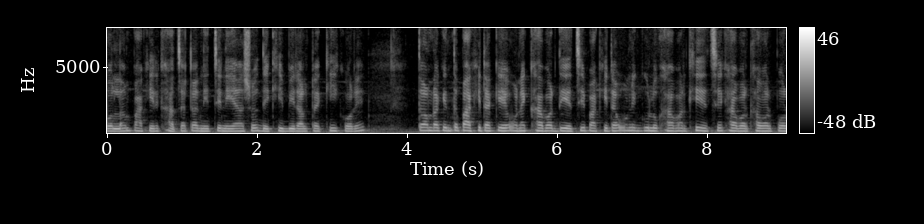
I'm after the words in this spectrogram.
বললাম, পাখির খাঁচাটা নিচে নিয়ে আসো, দেখি বিড়ালটা কি করে। তো আমরা কিন্তু পাখিটাকে অনেক খাবার দিয়েছি। পাখিটা অনেকগুলো খাবার খেয়েছে। খাবার খাওয়ার পর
